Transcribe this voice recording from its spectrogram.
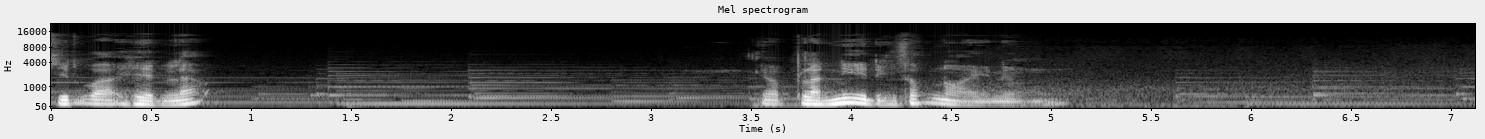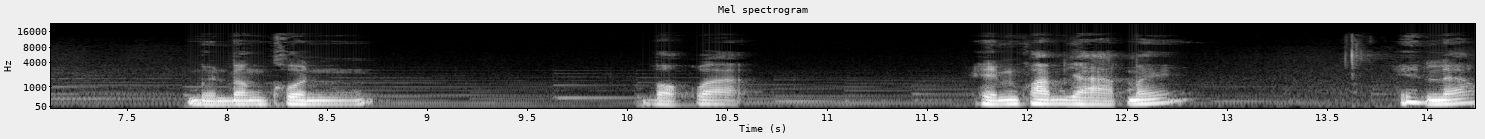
คิดว่าเห็นแล้วก็ประณีตอีกสักหน่อยหนึ่ง เหมือนบางคน บอกว่า เห็นความอยากไหม เห็นแล้ว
